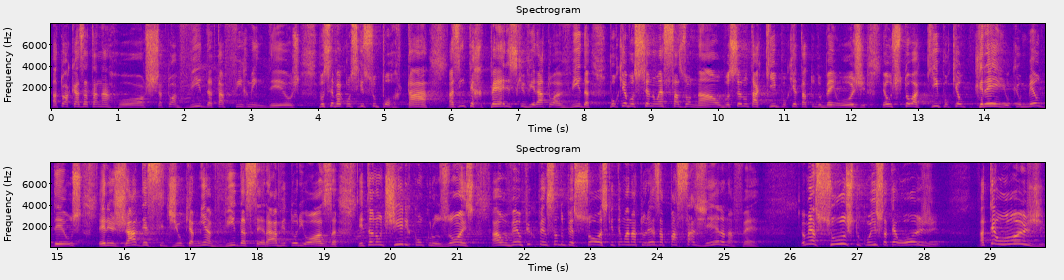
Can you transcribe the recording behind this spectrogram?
a tua casa está na rocha, a tua vida está firme em Deus, você vai conseguir suportar as intempéries que virá à tua vida, porque você não é sazonal, você não está aqui porque está tudo bem hoje, eu estou aqui porque eu creio que o meu Deus Ele já decidiu que a minha vida será vitoriosa. Então não tire conclusões ao ver, eu fico pensando pessoas que têm uma natureza passageira na fé. Eu me assusto com isso até hoje. Até hoje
